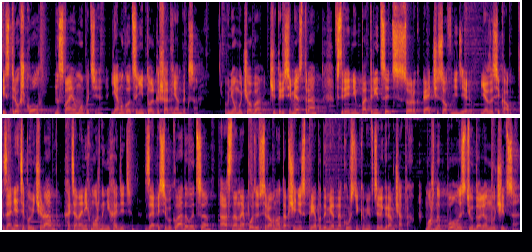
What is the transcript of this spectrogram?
Из трех школ на своем опыте я могу оценить только шат Яндекса. В нем учеба 4 семестра, в среднем по 30-45 часов в неделю. Я засекал. Занятия по вечерам, хотя на них можно и не ходить. Записи выкладываются, а основная польза все равно от общения с преподами и однокурсниками в телеграм-чатах. Можно полностью удаленно учиться,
